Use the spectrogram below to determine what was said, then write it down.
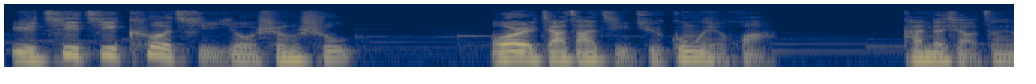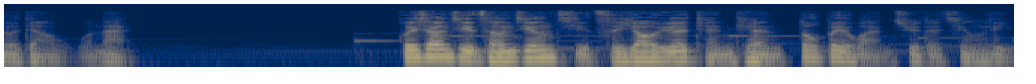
语气既客气又生疏，偶尔夹杂几句恭维话，看得小曾有点无奈。回想起曾经几次邀约甜甜都被婉拒的经历，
